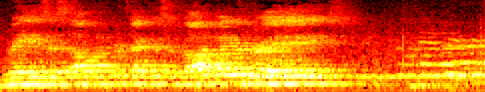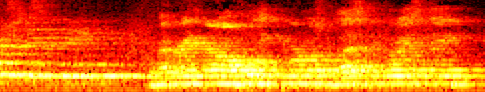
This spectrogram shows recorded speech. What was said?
raise us up and protect us, O God, by your grace. Commemorating our all holy, pure, most blessed, and glorious Lady,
